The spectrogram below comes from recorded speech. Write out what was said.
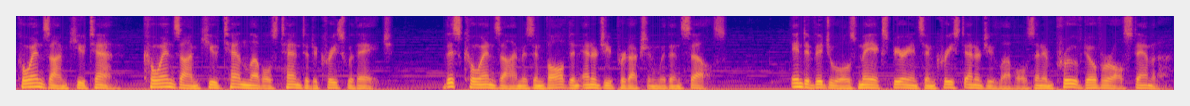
Coenzyme Q10 Coenzyme Q10 levels tend to decrease with age. This coenzyme is involved in energy production within cells. Individuals may experience increased energy levels and improved overall stamina.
